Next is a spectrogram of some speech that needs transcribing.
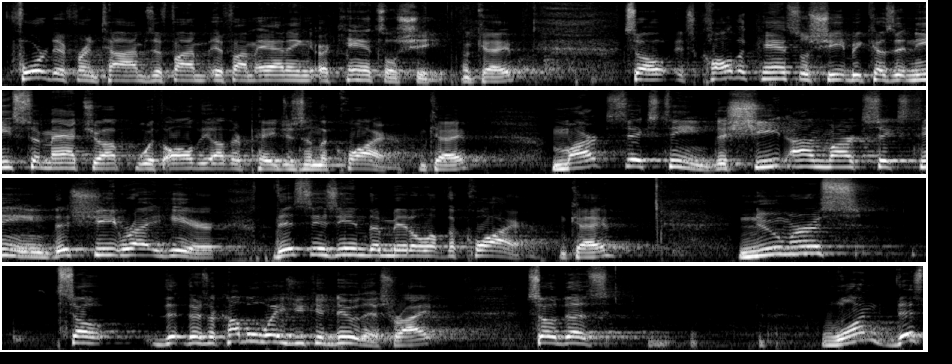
Four different times if I'm if I'm adding a cancel sheet, okay? So it's called a cancel sheet because it needs to match up with all the other pages in the quire, okay? Mark 16, the sheet on Mark 16, this sheet right here, this is in the middle of the quire, okay? Numerous, so th there's a couple ways you could do this, right? So does one, this,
